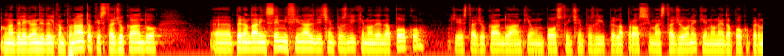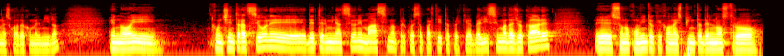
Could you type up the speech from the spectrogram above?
una delle grandi del campionato che sta giocando eh, per andare in semifinale di Champions League che non è da poco, che sta giocando anche un posto in Champions League per la prossima stagione che non è da poco per una squadra come il Milan e noi concentrazione e determinazione massima per questa partita perché è bellissima da giocare e sono convinto che con la spinta del nostro,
